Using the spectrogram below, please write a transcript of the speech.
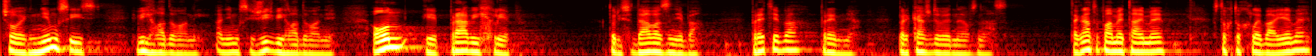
Človek nemusí ísť vyhľadovaný a nemusí žiť vyhľadovanie. On je pravý chlieb, ktorý sa dáva z neba. Pre teba, pre mňa, pre každého jedného z nás. Tak na to pamätajme, z tohto chleba jeme.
